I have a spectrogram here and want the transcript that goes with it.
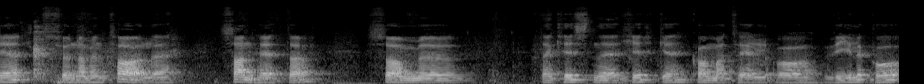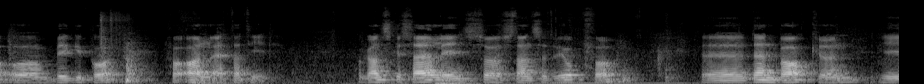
helt fundamentale sannheter som eh, den kristne kirke kommer til å hvile på og bygge på for all ettertid. Og ganske særlig så stanset vi opp for eh, den bakgrunn i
